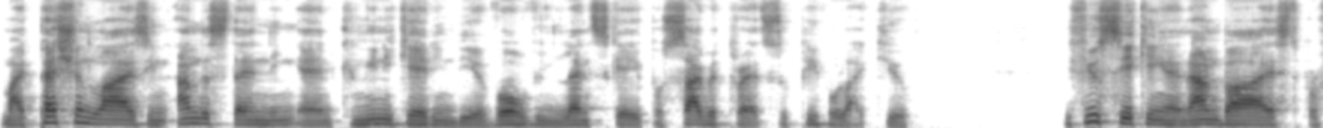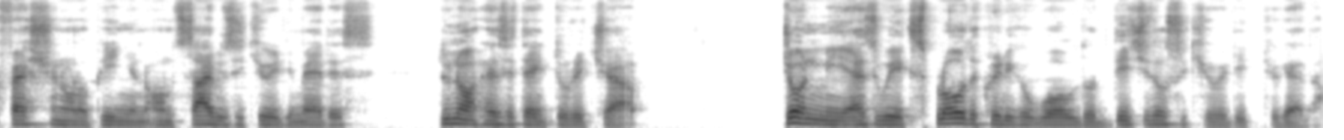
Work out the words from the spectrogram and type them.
My passion lies in understanding and communicating the evolving landscape of cyber threats to people like you. If you're seeking an unbiased professional opinion on cybersecurity matters, do not hesitate to reach out. Join me as we explore the critical world of digital security together.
